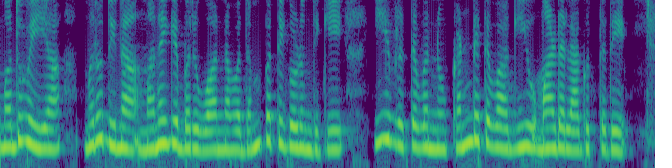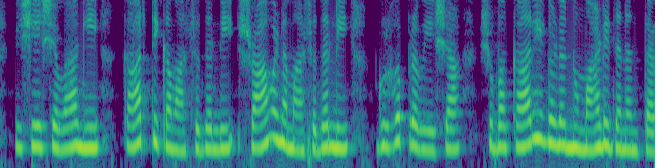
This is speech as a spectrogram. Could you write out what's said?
ಮದುವೆಯ ಮರುದಿನ ಮನೆಗೆ ಬರುವ ನವದಂಪತಿಗಳೊಂದಿಗೆ ಈ ವ್ರತವನ್ನು ಖಂಡಿತವಾಗಿಯೂ ಮಾಡಲಾಗುತ್ತದೆ. ವಿಶೇಷವಾಗಿ ಕಾರ್ತಿಕ ಮಾಸದಲ್ಲಿ, ಶ್ರಾವಣ ಮಾಸದಲ್ಲಿ ಗೃಹ ಪ್ರವೇಶ ಶುಭ ಕಾರ್ಯಗಳನ್ನು ಮಾಡಿದ ನಂತರ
